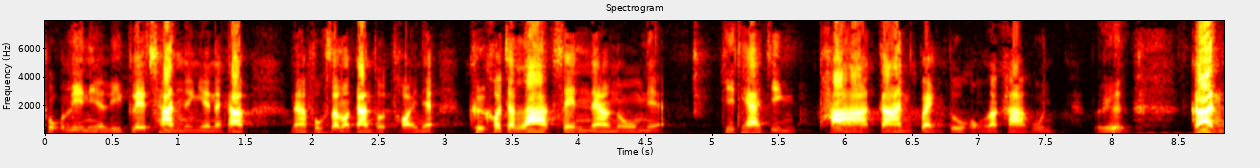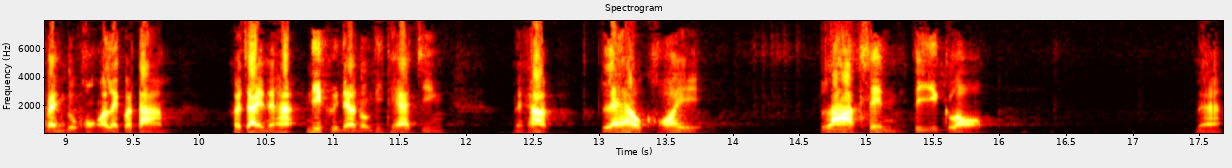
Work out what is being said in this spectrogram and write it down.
พวก linear regression อย่างเงี้ยนะครับนะพวกสมการถดถอยเนี่ยคือเขาจะลากเส้นแนวโน้มเนี่ยที่แท้จริงผ่าการแกว่งตัวของราคาหุ้น หรือการแกว่งตัวของอะไรก็ตาม เข้าใจนะฮะนี่คือแนวโน้มที่แท้จริงนะครับ แล้วค่อยลากเส้นตีกรอบนะ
